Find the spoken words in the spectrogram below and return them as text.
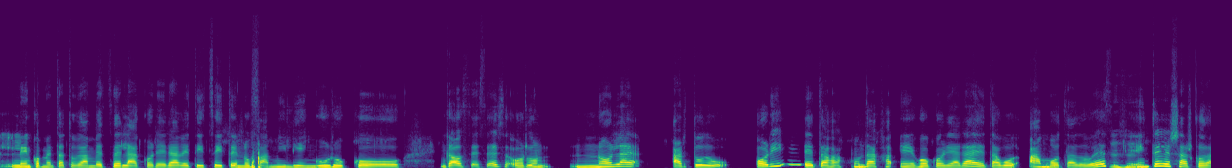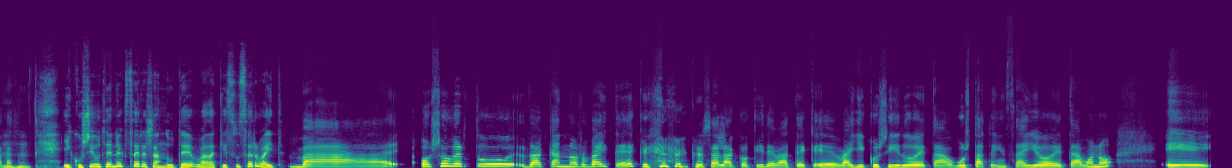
lehen komentatu dan bezala, koreera betitzeiten du familia inguruko gauzez, ez? Orduan, nola hartu du hori eta junta ego koreara eta bo, han bota du, ez? Mm Interesa asko dakat. Ikusi dutenek zer esan dute, badakizu zerbait? Ba, oso gertu dakan norbaitek, kresalako kide batek e, bai ikusi du eta gustatu zaio eta bueno, e,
